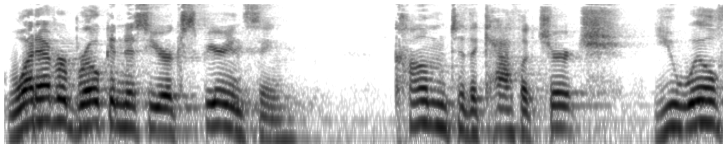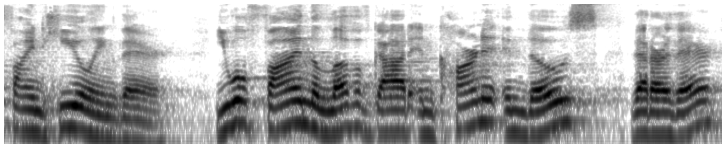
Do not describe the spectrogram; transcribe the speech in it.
Whatever brokenness you're experiencing, come to the Catholic Church. You will find healing there. You will find the love of God incarnate in those that are there.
